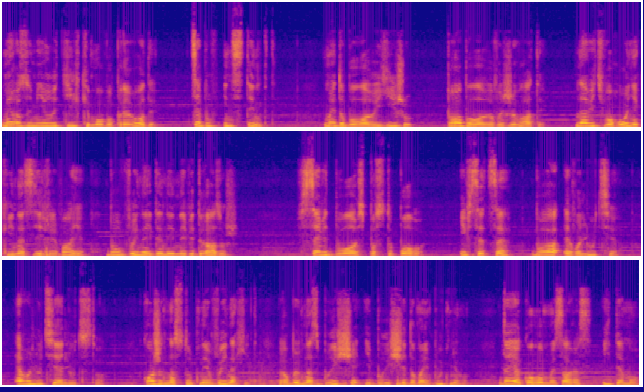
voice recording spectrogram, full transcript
Ми розуміли тільки мову природи. Це був інстинкт. Ми добували їжу, пробували виживати. Навіть вогонь, який нас зігріває, був винайдений не відразу ж. Все відбувалось поступово, і все це була еволюція, еволюція людства. Кожен наступний винахід робив нас ближче і ближче до майбутнього, до якого ми зараз йдемо.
